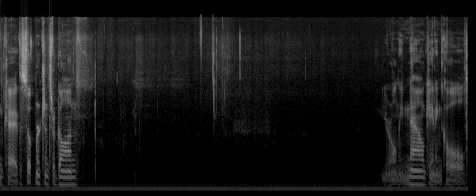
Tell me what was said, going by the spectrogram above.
Okay, the silk merchants are gone. You're only now gaining gold.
